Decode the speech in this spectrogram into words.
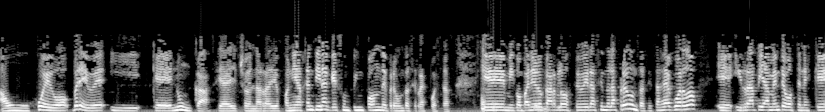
a un juego breve y que nunca se ha hecho en la radiofonía argentina, que es un ping-pong de preguntas y respuestas. Que mi compañero Carlos te va a ir haciendo las preguntas, si estás de acuerdo, eh, y rápidamente vos tenés que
